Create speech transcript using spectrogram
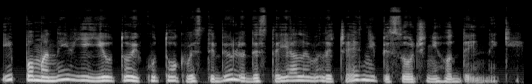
і поманив її у той куток вестибюлю, де стояли величезні пісочні годинники.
